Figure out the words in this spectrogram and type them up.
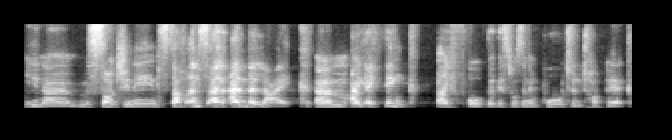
you know misogyny and stuff and and, and the like. Um, I, I think I thought that this was an important topic,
